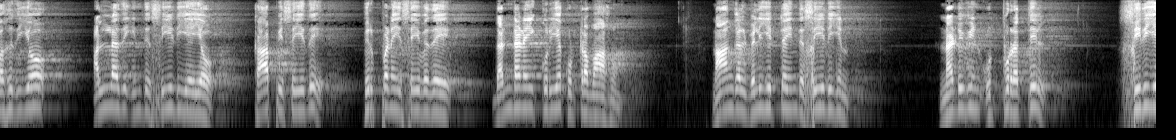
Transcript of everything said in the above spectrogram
பகுதியோ அல்லது இந்த சீடியையோ காப்பி செய்து விற்பனை செய்வதே தண்டனைக்குரிய குற்றமாகும். நாங்கள் வெளியிட்ட இந்த சீடியின் நடுவின் உட்புறத்தில் சிறிய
